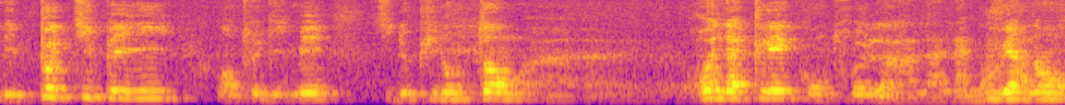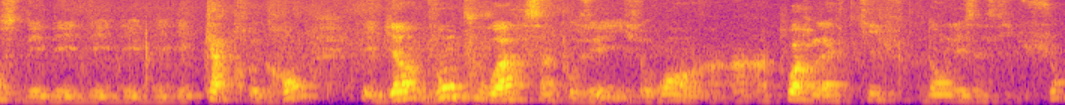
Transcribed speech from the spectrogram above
les, petits pays, entre guillemets, qui depuis longtemps euh, renaclaient contre la, gouvernance des, quatre grands, eh bien, vont pouvoir s'imposer. Ils auront un, poids relatif dans les institutions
